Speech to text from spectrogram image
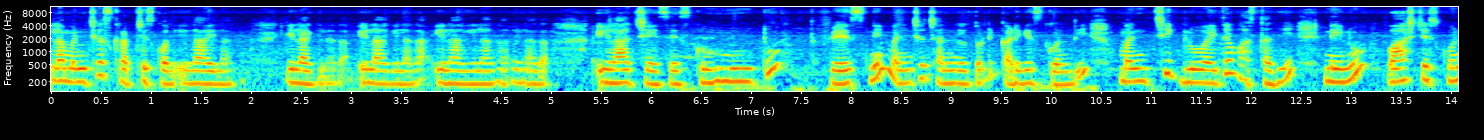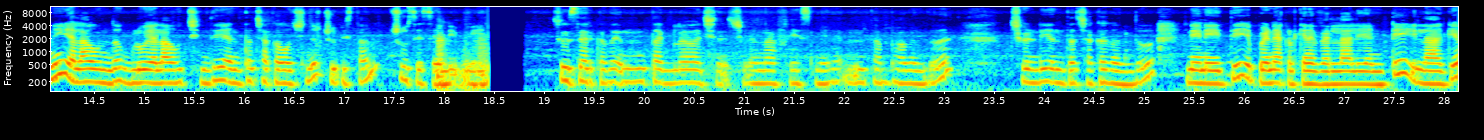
ఇలా మంచిగా స్క్రబ్ చేసుకోవాలి. ఇలా ఇలా. ఇలాగ ఇలాగా ఇలాగ ఇలాగా ఇలాగ ఇలాగా ఇలాగా ఇలా చేసేసుకుంటూ ఫేస్ని మంచిగా చన్నీళ్ళతోటి కడిగేసుకోండి. మంచి గ్లో అయితే వస్తుంది. నేను వాష్ చేసుకొని ఎలా ఉందో గ్లో ఎలా వచ్చింది ఎంత చక్కగా వచ్చిందో చూపిస్తాను. చూసేసేయండి మీరు. చూసారు కదా ఎంత గ్లో వచ్చిందో చూడండి నా ఫేస్ మీద ఎంత బాగుందో. చూడండి ఎంత చక్కగా ఉందో. నేనైతే ఎప్పుడైనా ఎక్కడికైనా వెళ్ళాలి అంటే ఇలాగే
